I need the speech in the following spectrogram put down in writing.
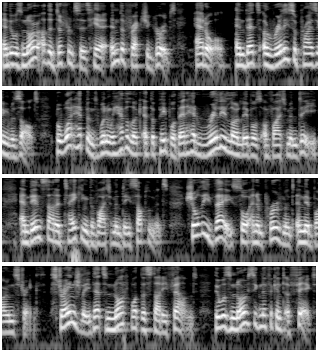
and there was no other differences here in the fracture groups at all. And that's a really surprising result. But what happens when we have a look at the people that had really low levels of vitamin D and then started taking the vitamin D supplements? Surely they saw an improvement in their bone strength. Strangely, that's not what the study found. There was no significant effect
